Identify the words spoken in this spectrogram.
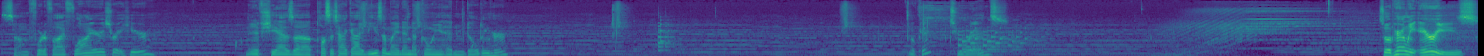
Some Fortify Flyers right here. If she has uh, plus attack IVs, I might end up going ahead and building her. Okay, two reds. So apparently Ares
